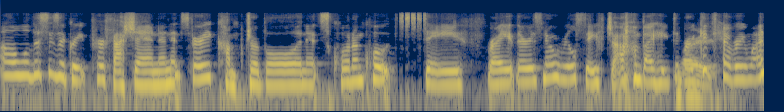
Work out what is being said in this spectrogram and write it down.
oh, well, this is a great profession and it's very comfortable and it's quote unquote safe, right? There is no real safe job. I hate to break right. it to everyone.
